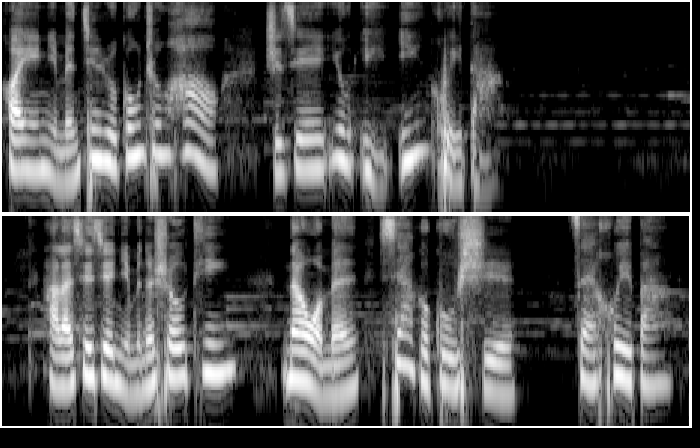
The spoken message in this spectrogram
欢迎你们进入公众号，直接用语音回答。好了，谢谢你们的收听，那我们下个故事再会吧。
